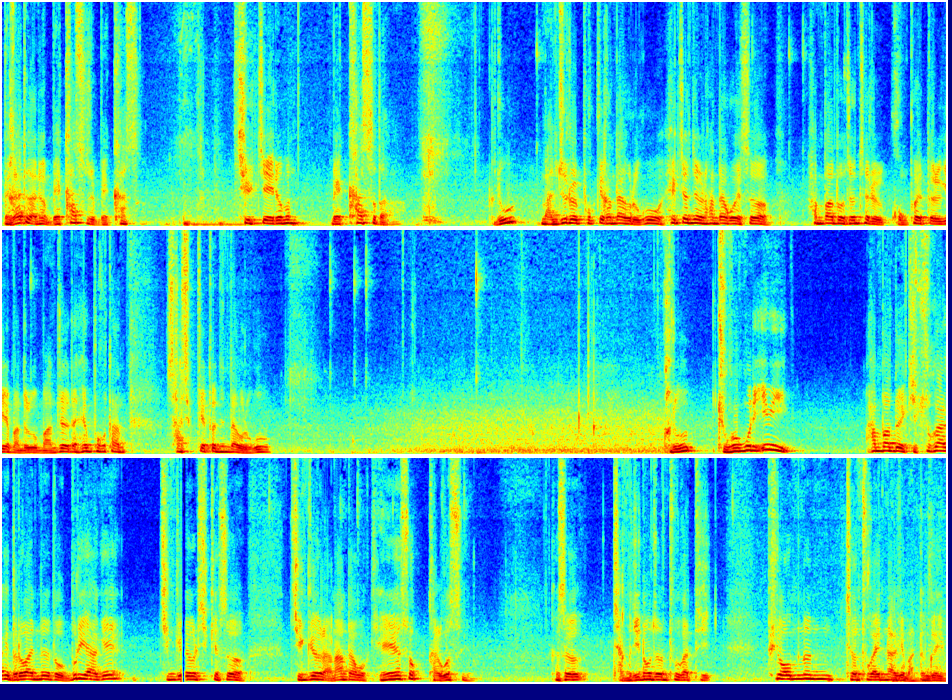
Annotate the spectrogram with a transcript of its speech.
맥아더가 아니고 메카스죠, 메카스. 실제 이름은 메카스다. 그리고 만주를 폭격한다 그러고 핵전쟁을 한다고 해서 한반도 전체를 공포에 떨게 만들고 만주에다 핵폭탄 40개 던진다 그러고 그리고 중공군이 이미 한반도에 깊숙하게 들어와 있는데도 무리하게 진격을 시켜서 진격을 안 한다고 계속 갈궜어요. 그래서 장진호 전투 같이 필요 없는 전투가 일어나게 만든 거예요.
